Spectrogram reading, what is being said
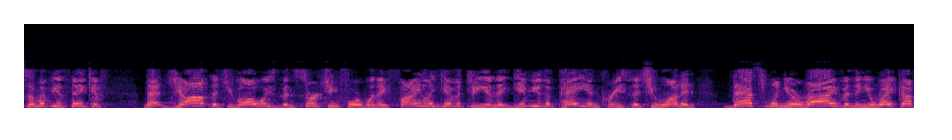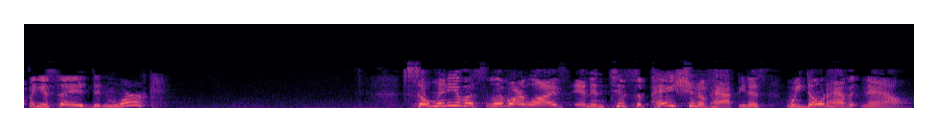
Some of you think if that job that you've always been searching for, when they finally give it to you and they give you the pay increase that you wanted, that's when you arrive and then you wake up and you say, it didn't work. So many of us live our lives in anticipation of happiness. We don't have it now.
